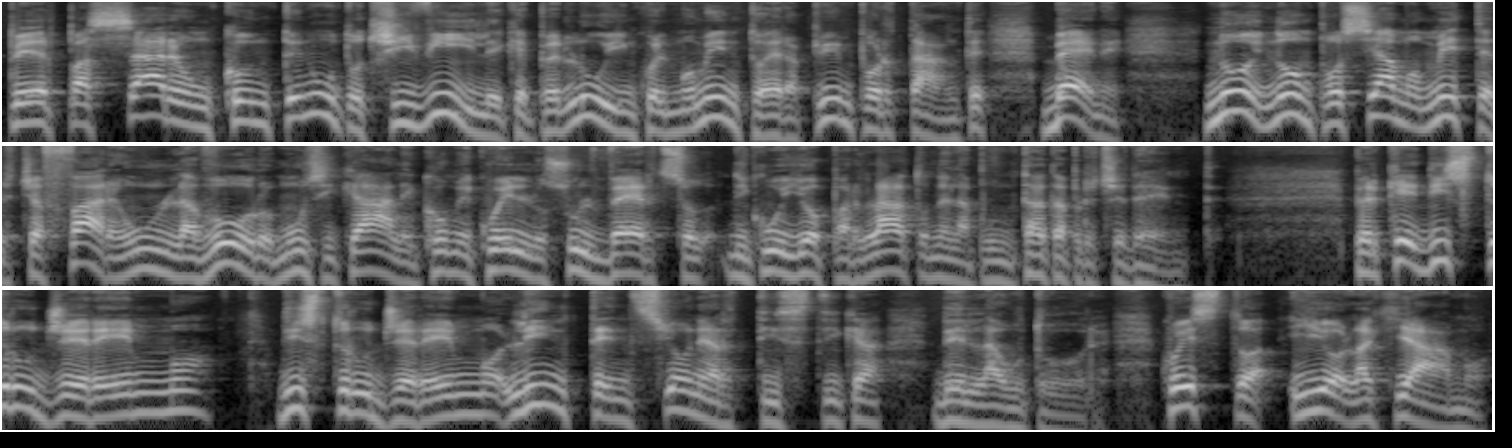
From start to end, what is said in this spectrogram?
per passare un contenuto civile che per lui in quel momento era più importante, bene, noi non possiamo metterci a fare un lavoro musicale come quello sul verso di cui ho parlato nella puntata precedente, perché distruggeremmo distruggeremmo l'intenzione artistica dell'autore. Questo io la chiamo,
